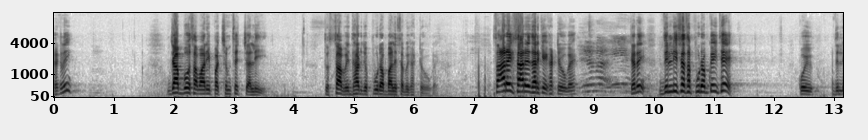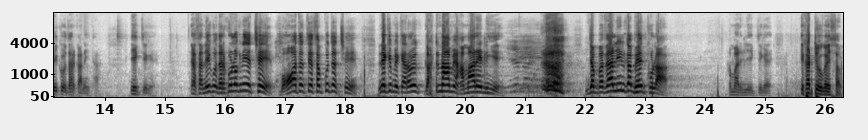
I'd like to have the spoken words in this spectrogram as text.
है कि नहीं? जब वो सवारी पश्चिम से चली तो सब इधर जो पूरब वाले सब इकट्ठे हो गए। सारे सारे इधर के इकट्ठे हो गए। क्या नहीं? दिल्ली से सब पूरब के ही थे। कोई दिल्ली के उधर का नहीं था। एक जगह। ऐसा नहीं कि उधर को लोग नहीं अच्छे बहुत अच्छे, सब कुछ अच्छे हैं। लेकिन मैं कह रहा हूँ घटना में हमारे लिए जब बदालील का भेद खुला, हमारे लिए एक जगह इकट्ठे हो गए सब।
